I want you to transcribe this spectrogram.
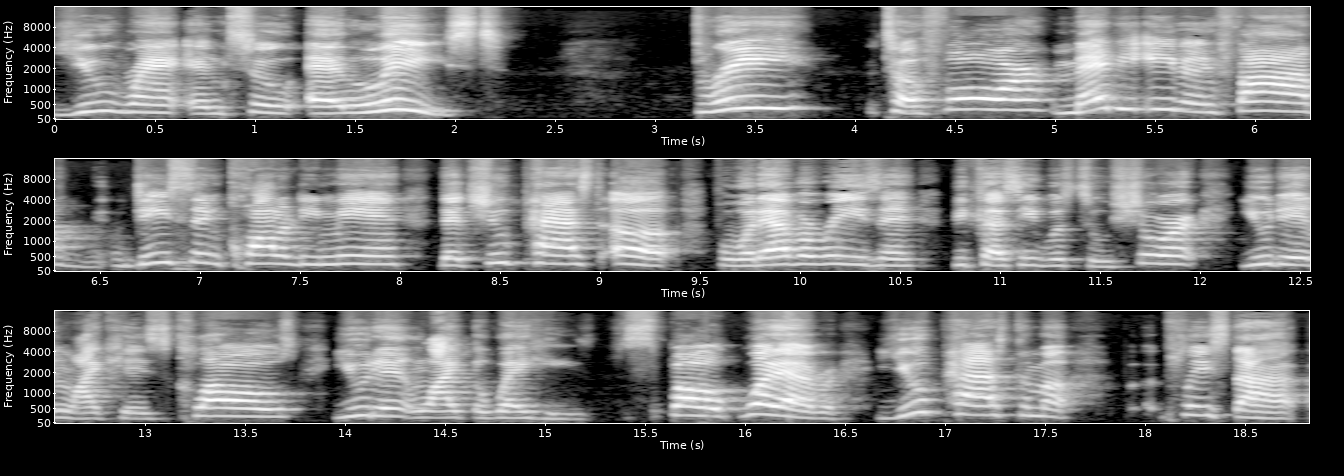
you ran into at least three to four, maybe even five decent quality men that you passed up for whatever reason because he was too short. You didn't like his clothes. You didn't like the way he spoke, whatever. You passed him up. Please stop.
